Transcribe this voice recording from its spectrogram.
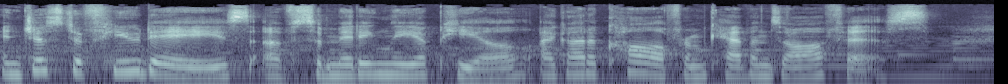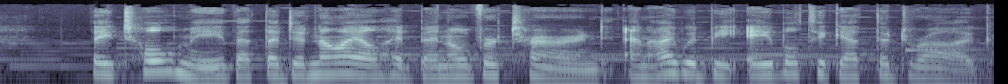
In just a few days of submitting the appeal, I got a call from Kevin's office. They told me that the denial had been overturned and I would be able to get the drug.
